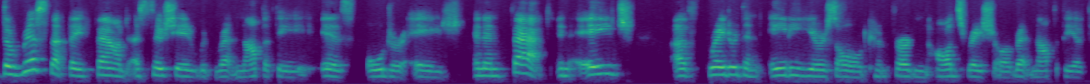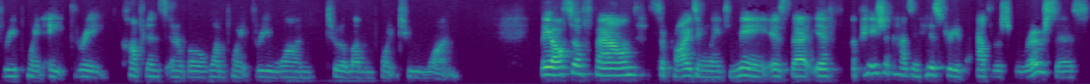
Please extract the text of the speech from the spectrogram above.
the risk that they found associated with retinopathy is older age. And in fact, an age of greater than 80 years old conferred an odds ratio of retinopathy of 3.83, confidence interval 1.31 to 11.21. They also found, surprisingly to me, is that if a patient has a history of atherosclerosis,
